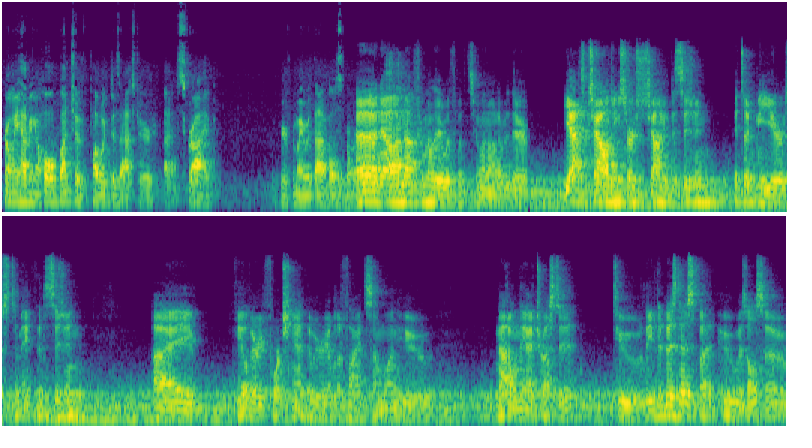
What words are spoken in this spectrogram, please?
currently having a whole bunch of public disaster. Uh, Scribe, if you're familiar with that whole story. Uh, no, I'm not familiar with what's going on over there. Yeah, it's a challenging search, challenging decision. It took me years to make the decision. I feel very fortunate that we were able to find someone who not only I trusted to lead the business, but who was also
